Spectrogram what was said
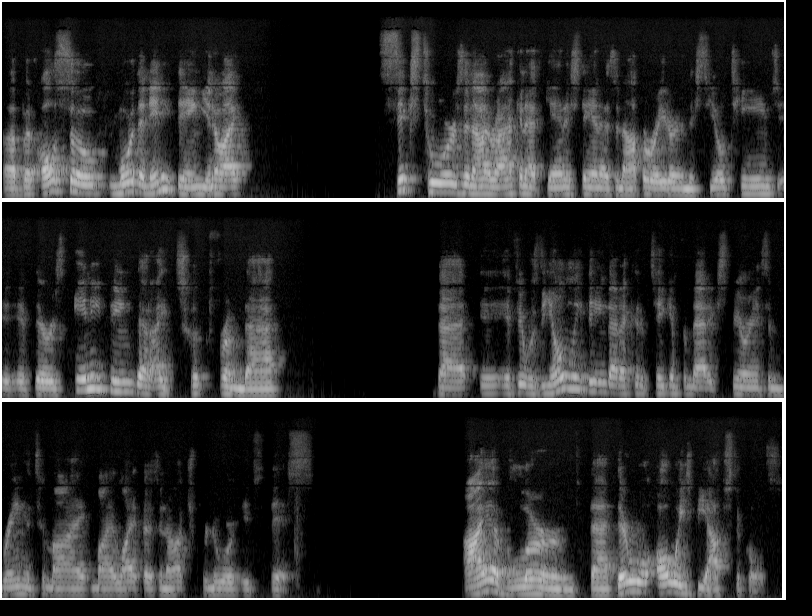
Uh, but also, more than anything, you know, I six tours in Iraq and Afghanistan as an operator in the SEAL teams. If there is anything that I took from that, that if it was the only thing that I could have taken from that experience and bring into my my life as an entrepreneur, it's this. I have learned that there will always be obstacles.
